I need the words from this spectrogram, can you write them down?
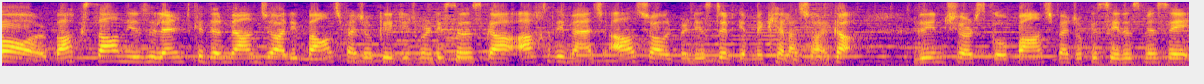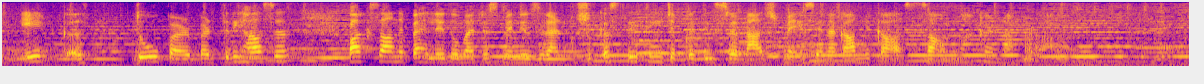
और पाकिस्तान न्यूजीलैंड के दरमियान जारी पाँच मैचों की टी ट्वेंटी सीरीज़ का आखिरी मैच आज रावलपिंडी स्टेडियम में खेला जाएगा। ग्रीन शर्ट्स को पाँच मैचों की सीरीज़ में से एक, दो पर बढ़तरी हासिल। पाकिस्तान ने पहले दो मैचेस में न्यूजीलैंड को शिकस्त दी थी, जबकि तीसरे मैच में इसे नाकामी का सामना करना पड़ा।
